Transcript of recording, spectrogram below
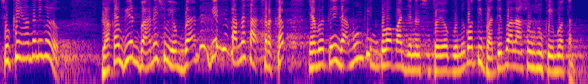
sugih ngoten niku lho. Lah kan biyen mbahne su ya mbahne biyen ya karena sregep nyambut gawe enggak mungkin kula panjenengan sedaya punika tiba-tiba langsung sugih mboten.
